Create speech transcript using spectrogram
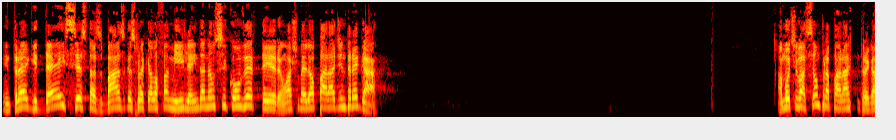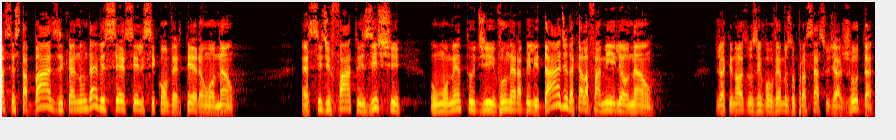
entregue 10 cestas básicas para aquela família, ainda não se converteram, acho melhor parar de entregar. A motivação para parar de entregar a cesta básica não deve ser se eles se converteram ou não. É se de fato existe um momento de vulnerabilidade daquela família ou não. Já que nós nos envolvemos no processo de ajuda,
